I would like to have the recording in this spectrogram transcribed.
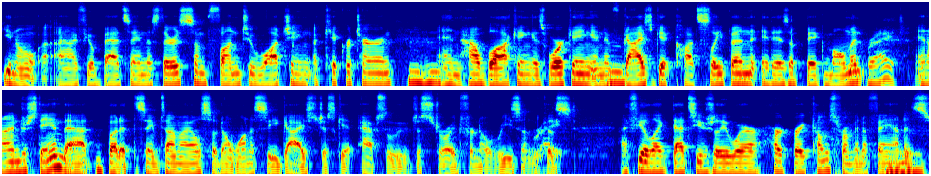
you know, I feel bad saying this. There is some fun to watching a kick return Mm-hmm. and how blocking is working. And if guys get caught sleeping, it is a big moment. right. And I understand that, but at the same time, I also don't want to see guys just get absolutely destroyed for no reason Right. because I feel like that's usually where heartbreak comes from in a fan is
